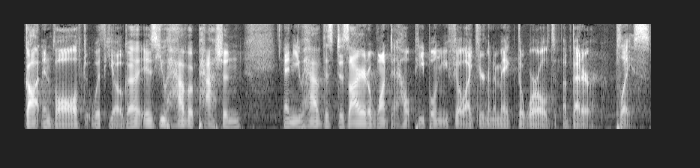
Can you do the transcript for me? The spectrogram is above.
got involved with yoga is you have a passion and you have this desire to want to help people and you feel like you're going to make the world a better place.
